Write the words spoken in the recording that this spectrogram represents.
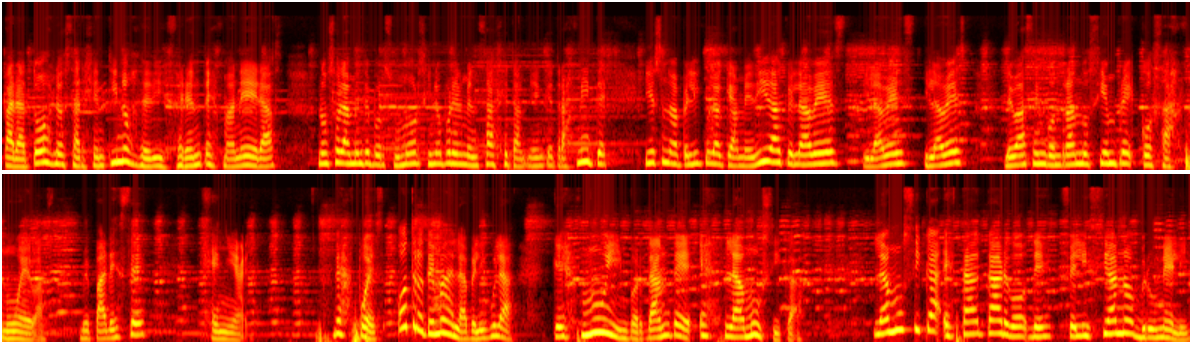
para todos los argentinos de diferentes maneras, no solamente por su humor, sino por el mensaje también que transmite. Y es una película que a medida que la ves y la ves y la ves, le vas encontrando siempre cosas nuevas. Me parece genial. Después, otro tema de la película que es muy importante es la música. La música está a cargo de Feliciano Brunelli,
